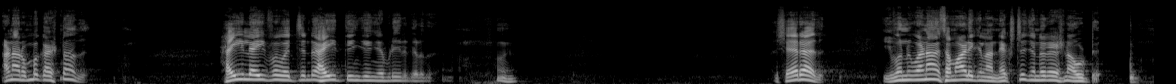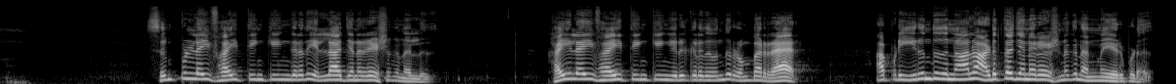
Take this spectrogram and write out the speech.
ஆனால் ரொம்ப கஷ்டம் அது. ஹை லைஃப்பை வச்சுட்டு ஹை திங்கிங் எப்படி இருக்கிறது? சேராது. இவனு வேணால் சமாளிக்கலாம். Next generation out simple life high திங்கிங்கிறது எல்லா ஜெனரேஷனுக்கும் நல்லது. ஹை லைஃப் ஹை திங்கிங் இருக்கிறது வந்து ரொம்ப ரேர் அப்படி இருந்ததுனாலும் அடுத்த ஜெனரேஷனுக்கு நன்மை ஏற்படாது.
